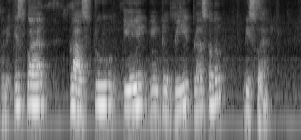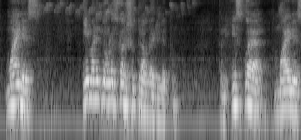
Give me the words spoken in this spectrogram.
তাহলে a square plus two a into b plus কত? B square minus a minus b whole স্কোয়ারের সূত্র আমরা এটা লিখব। তাহলে a square minus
